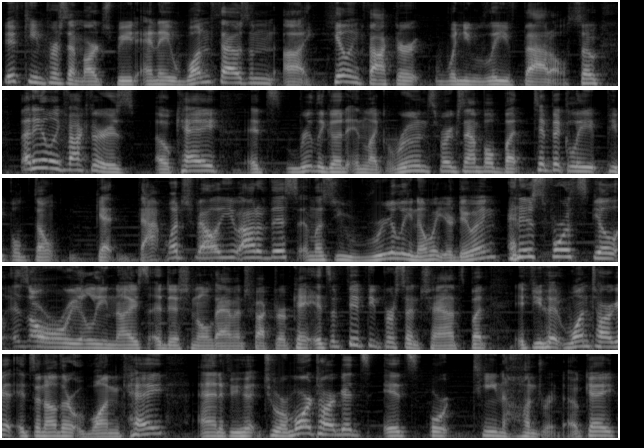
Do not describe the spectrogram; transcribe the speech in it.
15 percent march speed and a 1000 uh healing factor when you leave battle. So that healing factor is okay. It's really good in like runes for example but typically people don't get that much value out of this unless you really know what you're doing. And his fourth skill is a really nice additional damage factor okay? It's a 50 percent chance but if you hit one target it's another 1k and if you hit two or more targets it's 1400 okay?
